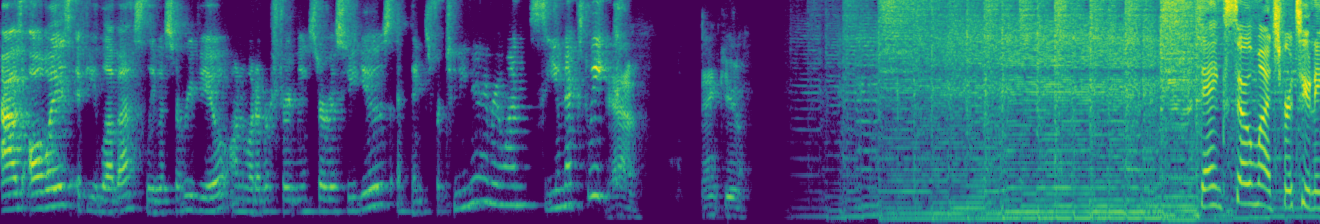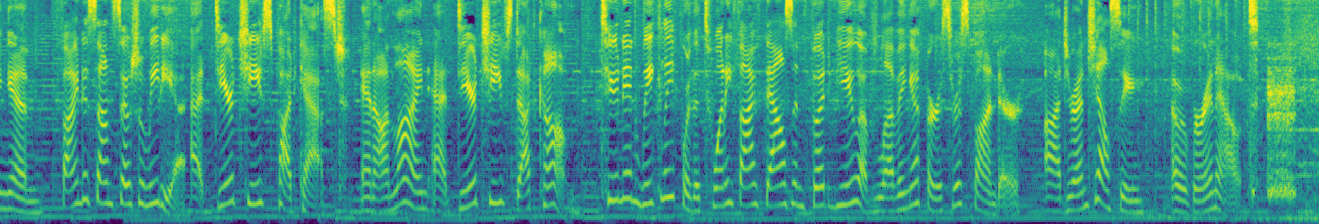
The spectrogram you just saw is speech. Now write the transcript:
as always, if you love us, leave us a review on whatever streaming service you use. And thanks for tuning in, everyone. See you next week. Yeah. Thank you. Thanks so much for tuning in. Find us on social media at Dear Chiefs Podcast and online at DearChiefs.com. Tune in weekly for the 25,000 foot view of loving a first responder. Audra and Chelsea, over and out.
